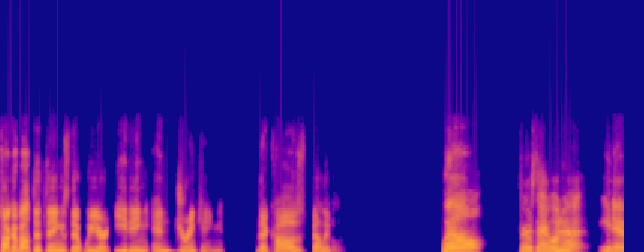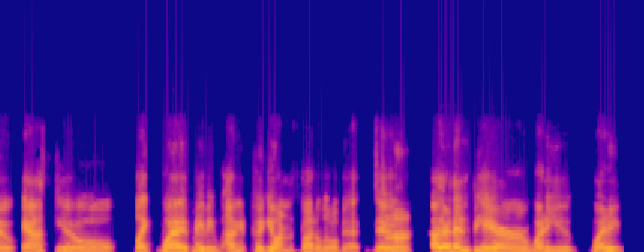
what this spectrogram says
Talk about the things that we are eating and drinking that cause belly bloat. Well, first, I want to, you know, ask you like what maybe I'm going to put you on the spot a little bit. So, Sure. other than beer, what are you, what are, you-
